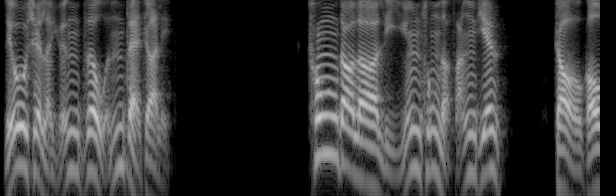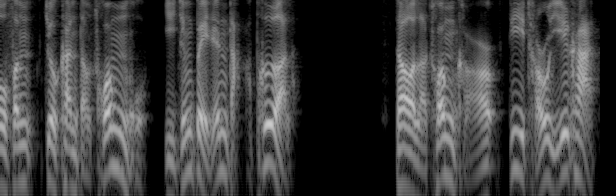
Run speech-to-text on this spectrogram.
留下了袁泽文在这里，冲到了李云聪的房间。赵高峰就看到窗户已经被人打破了，到了窗口，低头一看，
